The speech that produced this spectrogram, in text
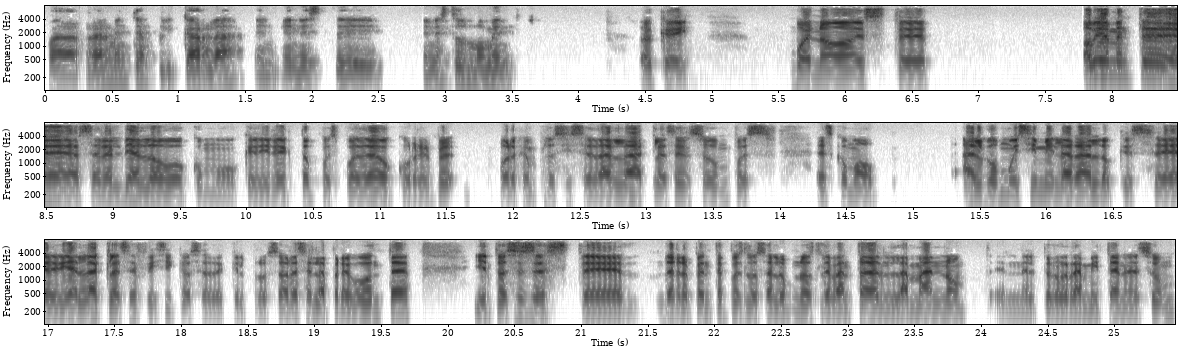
para realmente aplicarla en, este, en estos momentos? Ok. Bueno, este, obviamente hacer el diálogo como que directo pues puede ocurrir, por ejemplo, si se da la clase en Zoom, pues es como algo muy similar a lo que sería la clase física, o sea, de que el profesor hace la pregunta y entonces este de repente pues los alumnos levantan la mano en el programita en el Zoom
